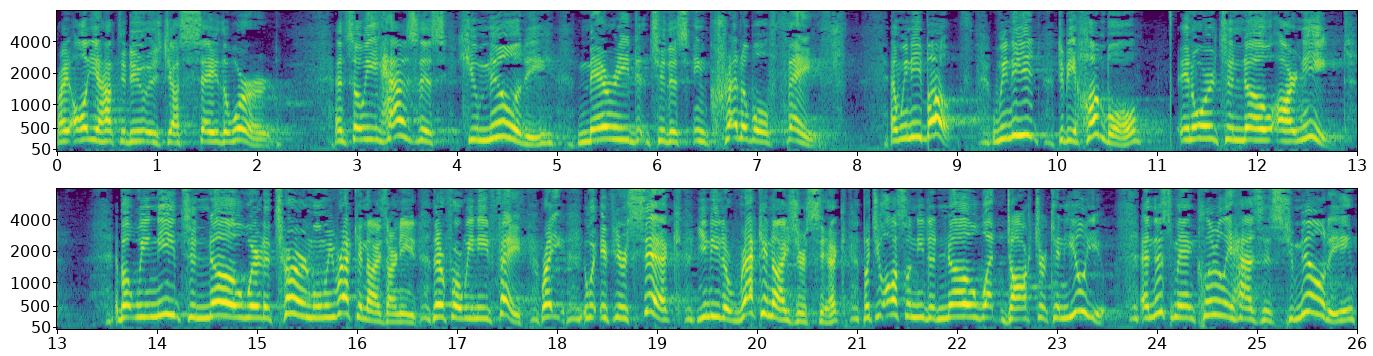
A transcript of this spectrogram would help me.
right? All you have to do is just say the word. And so he has this humility married to this incredible faith. And we need both. We need to be humble in order to know our need. But we need to know where to turn when we recognize our need. Therefore, we need faith, right? If you're sick, you need to recognize you're sick, but you also need to know what doctor can heal you. And this man clearly has his humility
